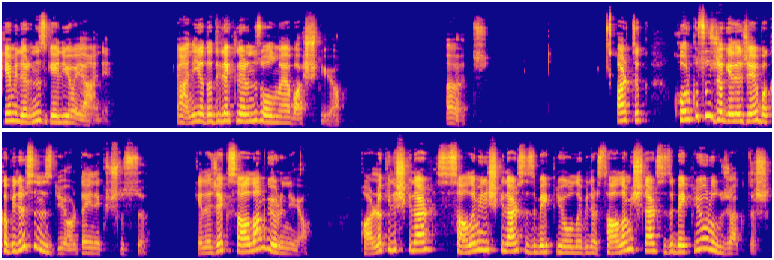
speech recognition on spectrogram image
gemileriniz geliyor yani. Yani ya da dilekleriniz olmaya başlıyor. Evet. Artık korkusuzca geleceğe bakabilirsiniz diyor değnek üçlüsü. Gelecek sağlam görünüyor. Parlak ilişkiler, sağlam ilişkiler sizi bekliyor olabilir. Sağlam işler sizi bekliyor olacaktır.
